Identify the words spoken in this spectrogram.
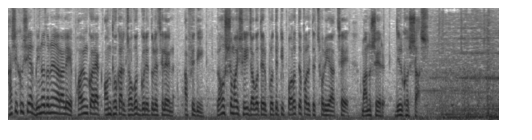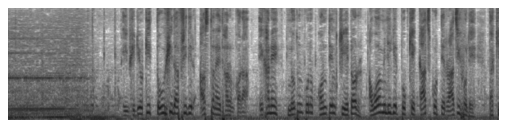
হাসি খুশি আর বিনোদনের আড়ালে ভয়ঙ্কর এক অন্ধকার জগৎ গড়ে তুলেছিলেন আফ্রিদি। রহস্যময় সেই জগতের প্রতিটি পরতে পরতে ছড়িয়ে আছে মানুষের দীর্ঘশ্বাস। এই ভিডিওটি তৌহিদ আফ্রিদির আস্তানায় ধারণ করা। এখানে নতুন কোনো কন্টেন্ট ক্রিয়েটর আওয়ামী লীগের পক্ষে কাজ করতে রাজি হলে তাকে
